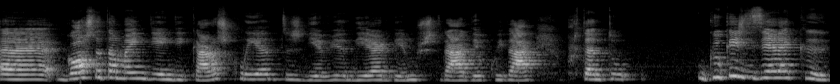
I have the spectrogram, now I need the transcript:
uh, gosta também de indicar aos clientes, de a vender, de a mostrar, de a cuidar. Portanto, o que eu quis dizer é que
